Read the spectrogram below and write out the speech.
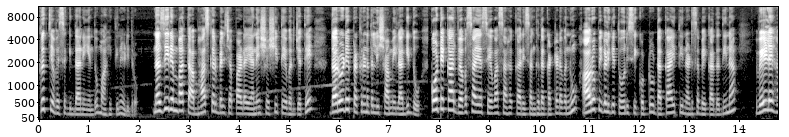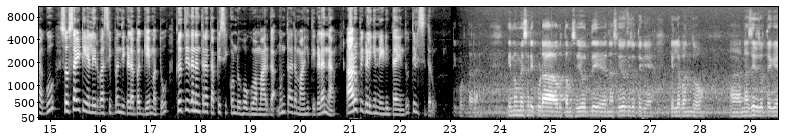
ಕೃತ್ಯವೆಸಗಿದ್ದಾನೆ ಎಂದು ಮಾಹಿತಿ ನೀಡಿದರು. ನಜೀರ್ ಎಂಬಾತ ಭಾಸ್ಕರ್ ಬೆಲ್ಚಪಾಡಯಾನೆ ಶಶಿ ತೇವರ್ ಜೊತೆ ದರೋಡೆ ಪ್ರಕರಣದಲ್ಲಿ ಶಾಮೀಲಾಗಿದ್ದು, ಕೋಟೆಕಾರ್ ವ್ಯವಸಾಯ ಸೇವಾ ಸಹಕಾರಿ ಸಂಘದ ಕಟ್ಟಡವನ್ನು ಆರೋಪಿಗಳಿಗೆ ತೋರಿಸಿಕೊಟ್ಟು ಡಕಾಯಿತಿ ನಡೆಸಬೇಕಾದ ದಿನ, ವೇಳೆ ಹಾಗೂ ಸೊಸೈಟಿಯಲ್ಲಿರುವ ಸಿಬ್ಬಂದಿಗಳ ಬಗ್ಗೆ ಮತ್ತು ಕೃತ್ಯದ ನಂತರ ತಪ್ಪಿಸಿಕೊಂಡು ಹೋಗುವ ಮಾರ್ಗ ಮುಂತಾದ ಮಾಹಿತಿಗಳನ್ನು ಆರೋಪಿಗಳಿಗೆ ನೀಡಿದ್ದ ಎಂದು ತಿಳಿಸಿದರು. ಕೊಡ್ತಾರೆ. ಇನ್ನೊಮ್ಮೆ ಸರಿ ಕೂಡ ಅವರು ತಮ್ಮ ಸಹಯೋಗಿ ಸಹಯೋಗಿ ಜೊತೆಗೆ ಎಲ್ಲ ಬಂದು ನಜೀರ್ ಜೊತೆಗೆ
